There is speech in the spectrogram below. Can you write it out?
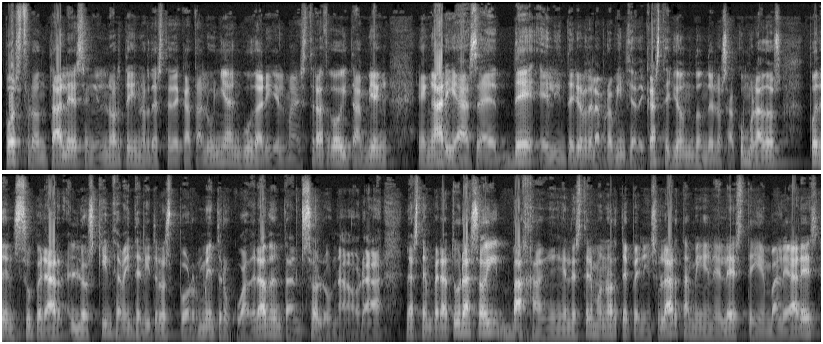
postfrontales en el norte y nordeste de Cataluña, en Gudari y el Maestrazgo y también en áreas eh, del interior de la provincia de Castellón, donde los acumulados pueden superar los 15 a 20 litros por metro cuadrado en tan solo una hora. Las temperaturas hoy bajan en el extremo norte peninsular, también en el este y en Baleares,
